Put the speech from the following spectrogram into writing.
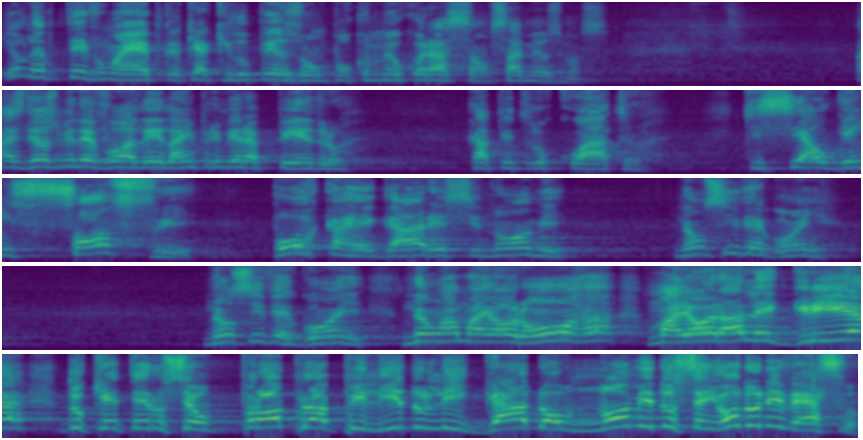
Eu lembro que teve uma época que aquilo pesou um pouco no meu coração, sabe, meus irmãos? Mas Deus me levou a ler lá em 1 Pedro, capítulo 4, que se alguém sofre por carregar esse nome, não se envergonhe. Não se envergonhe, não há maior honra, maior alegria do que ter o seu próprio apelido ligado ao nome do Senhor do universo.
